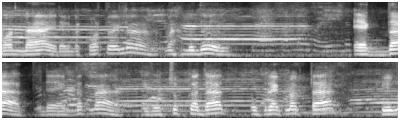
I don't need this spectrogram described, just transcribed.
মন নাই এটা একটা কত হইল? মাহমুদুল। এক দাঁত এটা এক দাঁত না? এই যে চুক্কা দাঁত উপরে এক নক্তা। পিব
